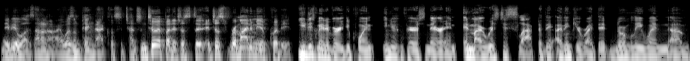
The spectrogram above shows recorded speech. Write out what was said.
Maybe it was. I don't know. I wasn't paying that close attention to it, but it just it just reminded me of Quibi. You just made a very good point in your comparison there, and and my wrist is slapped. I think I think you're right that normally when um,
